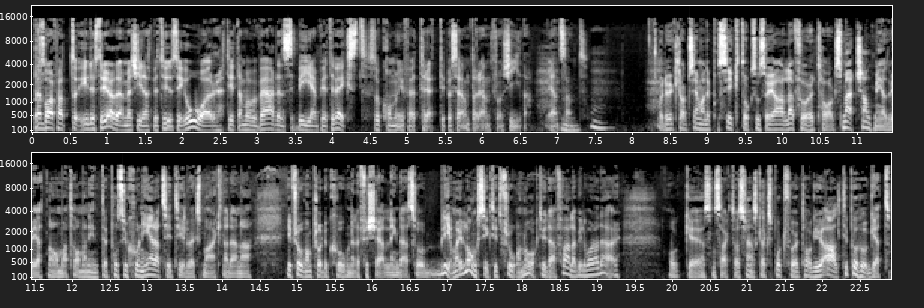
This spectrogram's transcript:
Men bara för att illustrera det med Kinas betydelse i år, tittar man på världens BNP-tillväxt så kommer ungefär 30 procent av den från Kina ensamt. Mm. Mm. Och det är klart, ser man det på sikt också så är alla företag smärtsamt medvetna om att har man inte positionerat sig i tillväxtmarknaderna i fråga om produktion eller försäljning där så blir man ju långsiktigt frånåkt. Det är därför alla vill vara där. Och eh, som sagt var, svenska exportföretag är ju alltid på hugget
